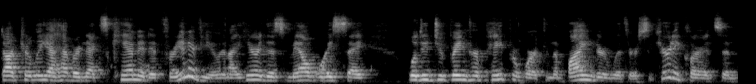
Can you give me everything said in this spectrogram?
Dr. Lee, I have our next candidate for interview. And I hear this male voice say, Well, did you bring her paperwork and the binder with her security clearance? And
